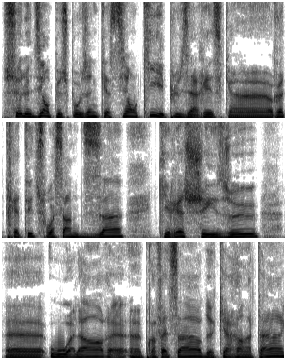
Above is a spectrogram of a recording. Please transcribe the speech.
Cela dit, on peut se poser une question. Qui est plus à risque? Un retraité de 70 ans qui reste chez eux euh, ou alors euh, un professeur de 40 ans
